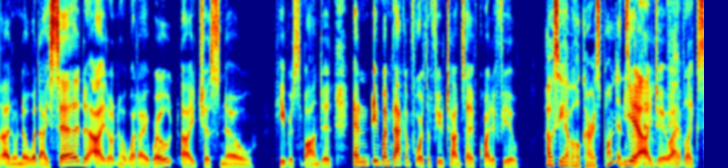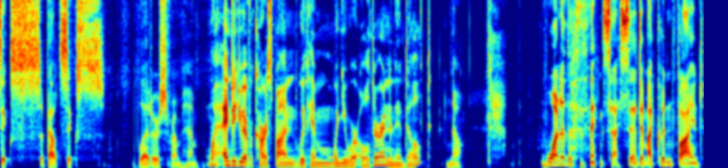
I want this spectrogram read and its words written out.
I don't know what I said. I don't know what I wrote. I just know he responded. And it went back and forth a few times. I have quite a few. Oh, so you have a whole correspondence? with Yeah, I do. I have like six, about six letters from him. Wow. And did you ever correspond with him when you were older and an adult? No. One of the things I said to him, I couldn't find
